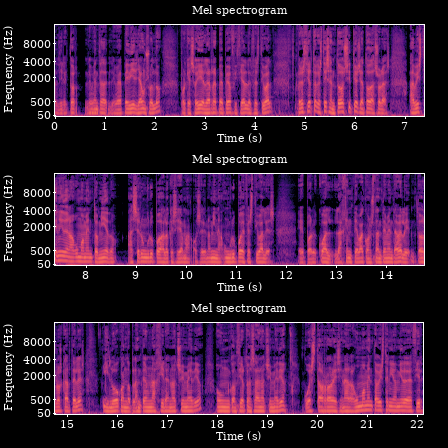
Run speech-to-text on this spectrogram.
el director, le voy, a, le voy, a, pedir ya un sueldo, porque soy el RPP oficial del festival. Pero es cierto que estáis en todos sitios y a todas horas. ¿Habéis tenido en algún momento miedo a ser un grupo a lo que se llama o se denomina un grupo de festivales eh, por el cual la gente va constantemente a verle todos los carteles y luego cuando plantean una gira en ocho y medio o un concierto en sala en ocho y medio cuesta horrores llenar. ¿Algún momento habéis tenido miedo de decir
